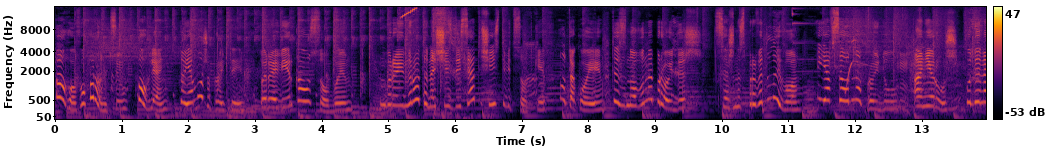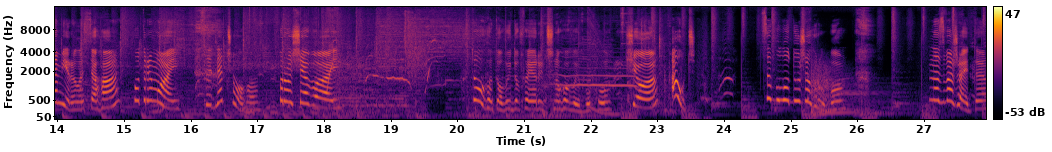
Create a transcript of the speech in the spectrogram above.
Агов, охоронцю, поглянь, то я можу пройти. Перевірка особи. Брейнрота на 66%. Ну такої. Ти знову не пройдеш. Це ж несправедливо. Я все одно пройду. Ані руш, куди намірилася, га? Потримай. Це для чого? Прощавай. Хто готовий до феєричного вибуху? Що? Ауч! Це було дуже грубо. Не зважайте.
